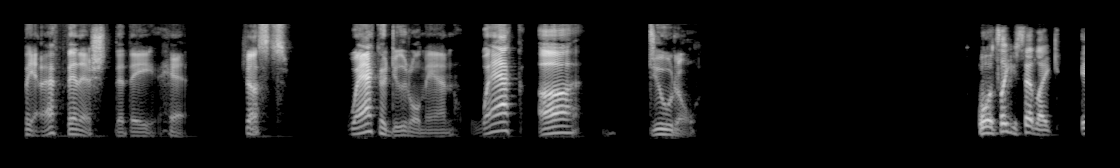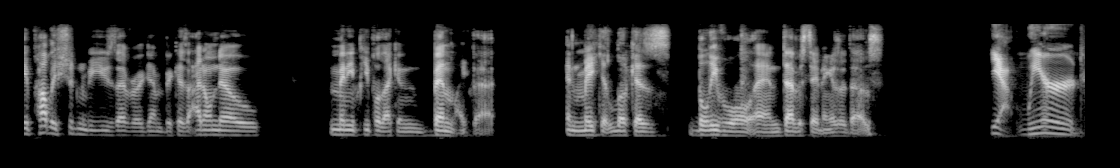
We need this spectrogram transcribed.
but yeah, that finish that they hit, just whack a doodle, man. Whack a doodle. Well, it's like you said, like it probably shouldn't be used ever again because I don't know many people that can bend like that and make it look as believable and devastating as it does. Yeah, weird,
